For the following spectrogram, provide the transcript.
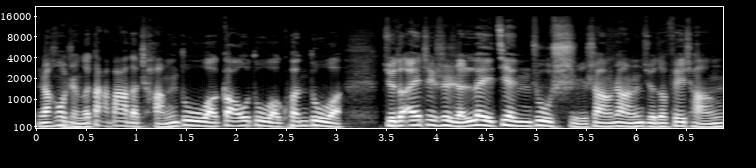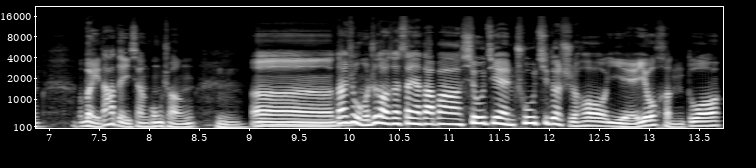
然后整个大坝的长度啊、高度啊、宽度啊，觉得哎，这是人类建筑史上让人觉得非常伟大的一项工程。嗯呃，但是我们知道，在三峡大坝修建初期的时候，也有很多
